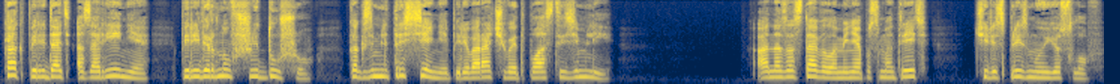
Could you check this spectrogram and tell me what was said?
Как передать озарение, перевернувшее душу, как землетрясение переворачивает пласты земли. Она заставила меня посмотреть через призму ее слов.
